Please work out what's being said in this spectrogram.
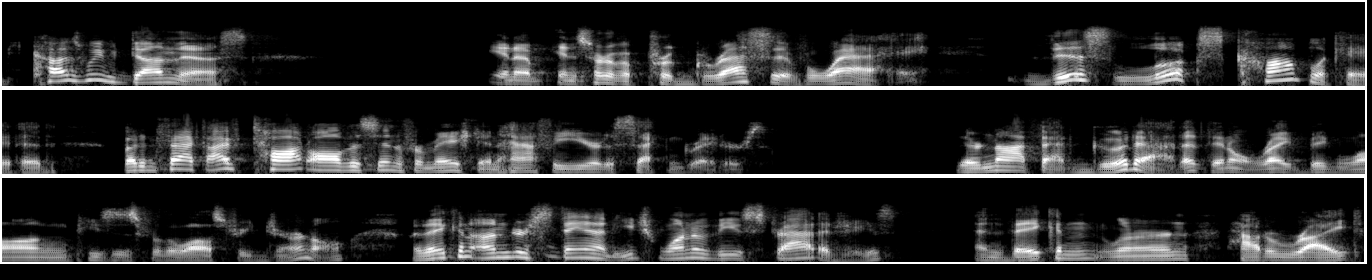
because we've done this in a in sort of a progressive way, this looks complicated, but in fact, I've taught all this information in half a year to second graders. They're not that good at it. They don't write big, long pieces for the Wall Street Journal, but they can understand each one of these strategies and they can learn how to write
